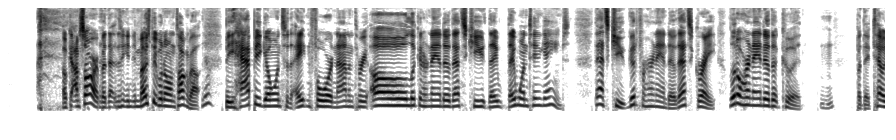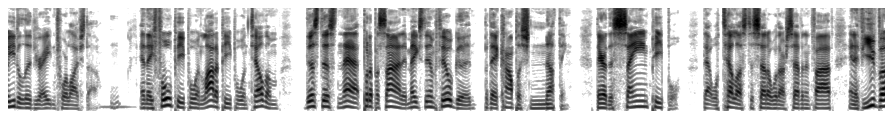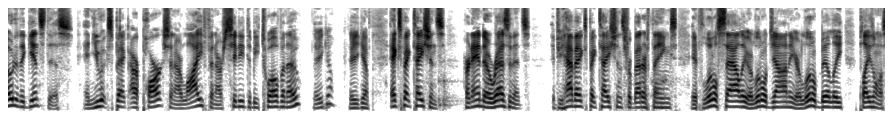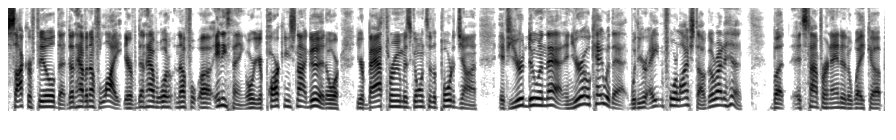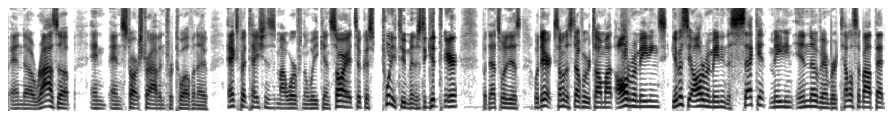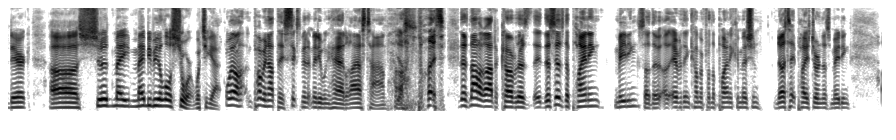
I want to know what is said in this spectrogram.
Okay, I'm sorry, but that, most people know what I'm talking about. Be happy going to the eight and four, nine and three. Oh, look at Hernando, that's cute. They they won ten games. That's cute. Good for Hernando. That's great. Little Hernando that could. Mm-hmm. But they tell you to live your eight and four lifestyle, mm-hmm. and they fool people and a lot of people and tell them this, this, and that. Put up a sign. It makes them feel good, but they accomplish nothing. They're the same people that will tell us to settle with our seven and five. And if you voted against this and you expect our parks and our life and our city to be 12 and 0, there you go. There you go. Expectations, Hernando residents. If you have expectations for better things, if little Sally or little Johnny or little Billy plays on a soccer field that doesn't have enough light or doesn't have enough uh, anything, or your parking's not good, or your bathroom is going to the porta john, if you're doing that and you're okay with that, with your eight and four lifestyle, go right ahead. But it's time for Hernando to wake up and uh, rise up and and start striving for 12 and 0. Expectations is my word from the weekend. Sorry it took us 22 minutes to get there, but that's what it is. Well, Derek, some of the stuff we were talking about, Alderman meetings. Give us the Alderman meeting, the second meeting in November. Tell us about that, Derek. Uh, should may maybe be a little short. What you got? Well, probably not the six minute meeting we had last time, uh, but there's not a lot to cover. There's this is the planning meeting, so the, uh, everything coming from the planning commission does take place during this meeting.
